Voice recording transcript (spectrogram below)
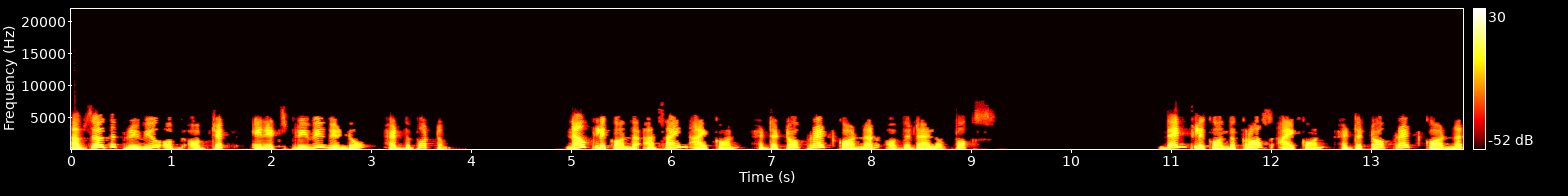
Observe the preview of the object in its preview window at the bottom. Now click on the Assign icon at the top right corner of the dialog box. Then click on the cross icon at the top right corner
